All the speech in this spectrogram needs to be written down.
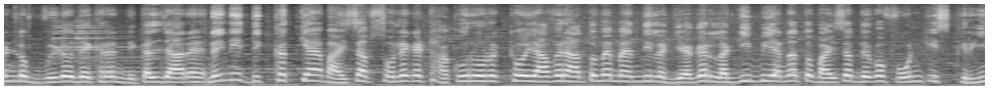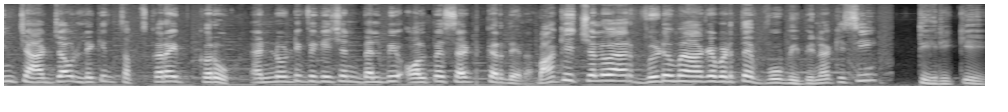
लोग वीडियो देख रहे निकल जा रहे हैं। नहीं नहीं, दिक्कत क्या है भाई साहब? सोले के ठाकुर हो रखे हो या फिर हाथों में मेहंदी लगी। अगर लगी भी है ना तो भाई साहब देखो फ़ोन की स्क्रीन चार्ज जाओ, लेकिन सब्सक्राइब करो एंड नोटिफिकेशन बेल भी ऑल पे सेट कर देना। बाकी चलो यार वीडियो में आगे बढ़ते वो भी बिना किसी तेरी के।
